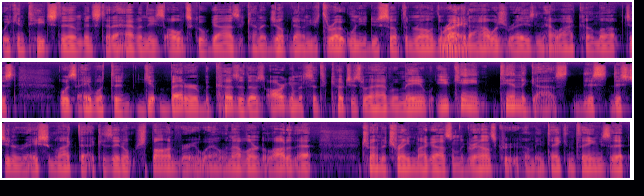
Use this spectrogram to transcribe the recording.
We can teach them instead of having these old school guys that kind of jump down your throat when you do something wrong. The Right. way that I was raised and how I come up, just was able to get better because of those arguments that the coaches would have with me. You can't tend to guys this this generation like that because they don't respond very well, and I've learned a lot of that trying to train my guys on the grounds crew. I mean, taking things that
